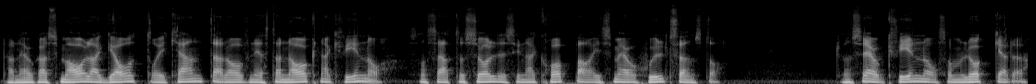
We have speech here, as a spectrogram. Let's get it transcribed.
Där några smala gator är kantade av nästan nakna kvinnor som satt och sålde sina kroppar i små skyltfönster. De såg kvinnor som lockade,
